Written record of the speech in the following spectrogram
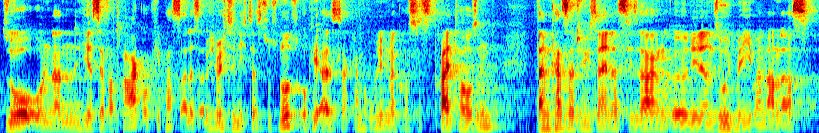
so und dann hier ist der Vertrag, okay, passt alles, aber ich möchte nicht, dass du es nutzt, okay, alles klar, kein Problem, dann kostet es 3000. Dann kann es natürlich sein, dass sie sagen, äh, nee, dann suche ich mir jemand anders.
